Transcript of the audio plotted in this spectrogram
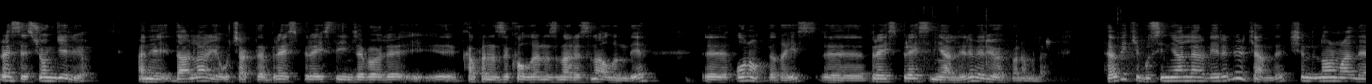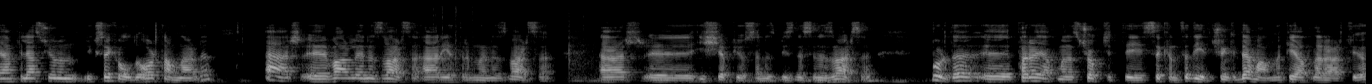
resesyon geliyor. Hani derler ya uçakta brace brace deyince böyle e, kafanızı kollarınızın arasına alın diye. E, o noktadayız. E, brace brace sinyalleri veriyor ekonomiler. Tabii ki bu sinyaller verilirken de şimdi normalde enflasyonun yüksek olduğu ortamlarda eğer e, varlığınız varsa, eğer yatırımlarınız varsa, eğer e, iş yapıyorsanız, biznesiniz varsa burada e, para yapmanız çok ciddi sıkıntı değil. Çünkü devamlı fiyatlar artıyor.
